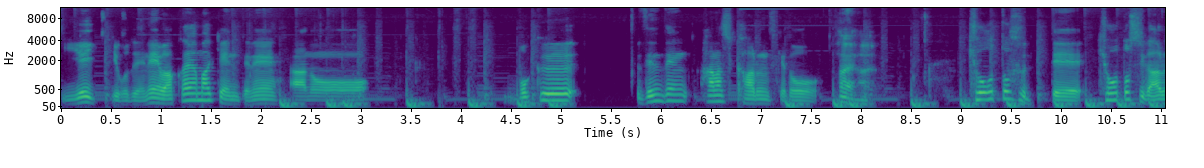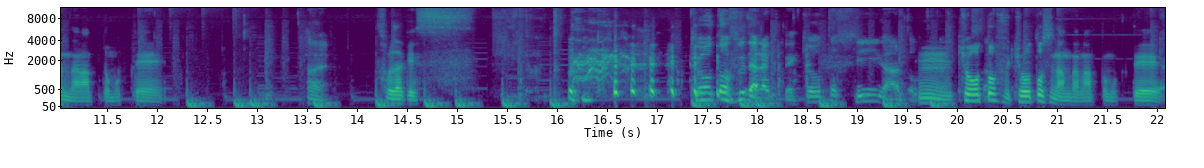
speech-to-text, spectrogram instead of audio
イエイっていうことでね、和歌山県ってね、あのー僕、全然話変わるんですけど、はいはい。京都府って京都市があるんだなって思って、はい。それだけです。京都府じゃなくて京都市があるとう思う。ん、京都府、京都市なんだなと思って、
